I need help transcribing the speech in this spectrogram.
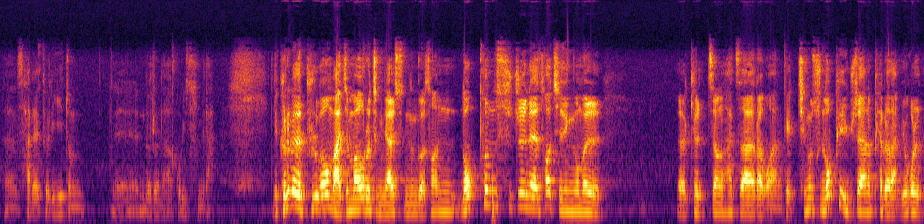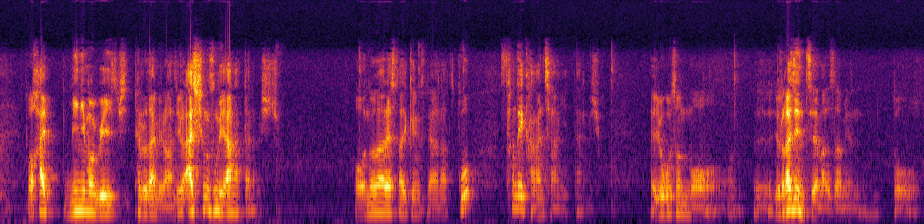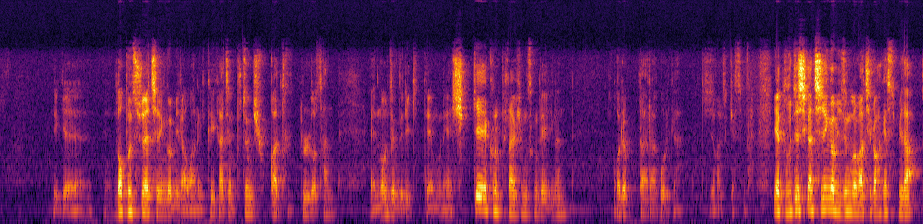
에, 사례들이 좀 에, 늘어나고 있습니다. 그럼에도 불구하고 마지막으로 정리할 수 있는 것은 높은 수준에서 지임금을 결정하자라고 하는 게 지금 수 높이 유지하는 패러다임, 이걸 뭐 하이 미니멈 웨이지 패러다임이라고 하는데 아직 형성되지 않았다는 것이죠. 어느 나라에서 아직 형성되지 않았고 상당히 강한 저항이 있다는 거죠. 네, 요것은 뭐 어, 여러 가지 이제 말하자면 또 이게 높은 수준의 최임금이라고 하는 그 가진 부정적 효과 둘러싼 논쟁들이 있기 때문에 쉽게 그런 패러다임이 형성되기는 어렵다라고 우리가 지적할 수 있겠습니다. 예, 두째 시간 최임금 이 정도로 마치도록 하겠습니다.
